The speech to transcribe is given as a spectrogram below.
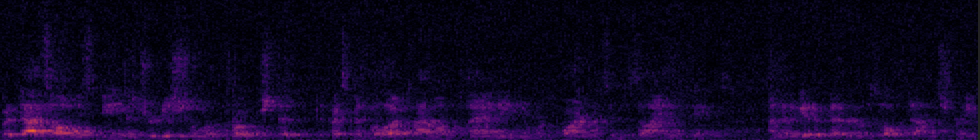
but that's always been the traditional approach, that if I spend a lot of time on planning and requirements and designing things, I'm going to get a better result downstream.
